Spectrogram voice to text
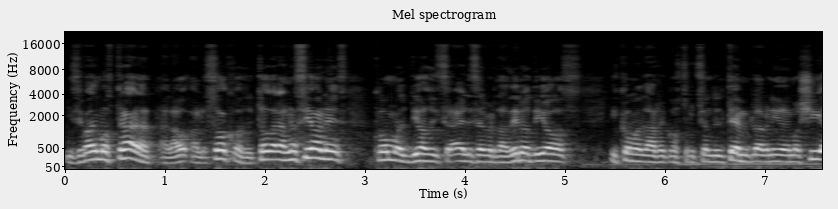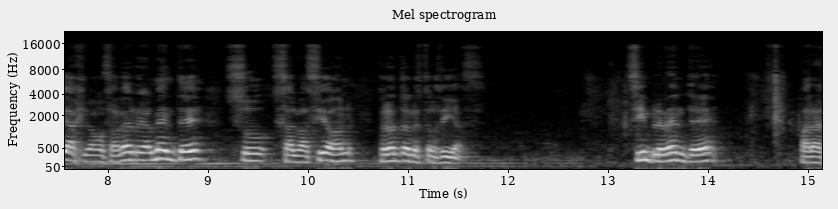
y se va a demostrar a, los ojos de todas las naciones cómo el Dios de Israel es el verdadero Dios y cómo la reconstrucción del templo, la venida de Moshiach, y vamos a ver realmente su salvación pronto en nuestros días. Simplemente para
